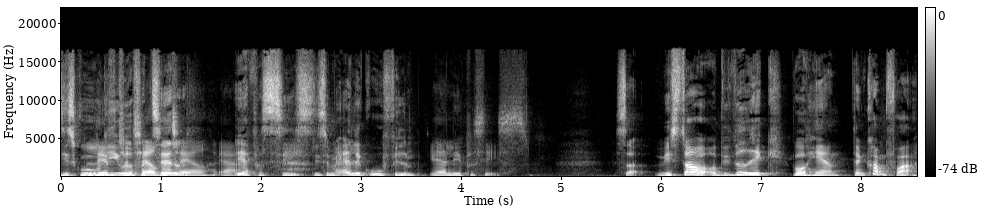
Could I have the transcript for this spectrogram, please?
de skulle lige ud og fortælle. Ja. ja, præcis. Ligesom ja. alle gode film. Ja, lige præcis. Så vi står, og vi ved ikke, hvor herren den kom fra.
